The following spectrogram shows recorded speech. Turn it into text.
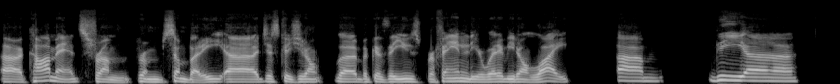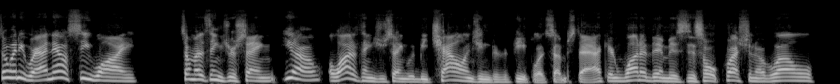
uh, comments from from somebody uh, just because you don't uh, because they use profanity or whatever you don't like. Um, the uh, so anyway, I now see why some of the things you're saying, you know, a lot of things you're saying would be challenging to the people at Substack. And one of them is this whole question of, well,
